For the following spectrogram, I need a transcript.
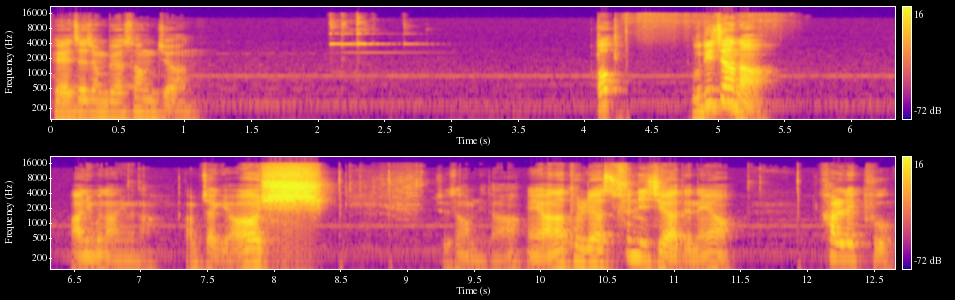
배제 정비와 성전. 어? 우디잖아. 아니구나 아니구나. 깜짝이야. 아씨 죄송합니다. 네, 아나톨리아 순위 지하드네요. 칼리프.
